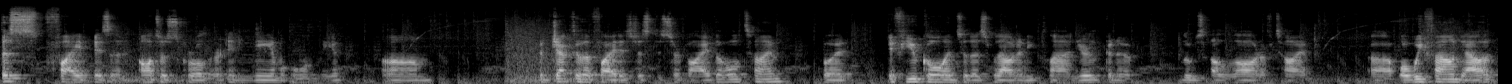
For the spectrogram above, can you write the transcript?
This fight is an auto scroller in name only. Um, the objective of the fight is just to survive the whole time, but if you go into this without any plan, you're gonna lose a lot of time. Uh, what we found out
